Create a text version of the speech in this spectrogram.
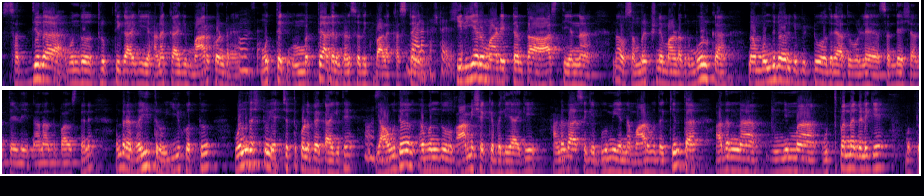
ಸದ್ಯದ ಒಂದು ತೃಪ್ತಿಗಾಗಿ ಹಣಕ್ಕಾಗಿ ಮಾರ್ಕೊಂಡ್ರೆ ಮತ್ತೆ ಮತ್ತೆ ಅದನ್ನು ಗಳಿಸೋದಕ್ಕೆ ಬಹಳ ಕಷ್ಟ. ಹಿರಿಯರು ಮಾಡಿಟ್ಟಂತ ಆಸ್ತಿಯನ್ನ ನಾವು ಸಂರಕ್ಷಣೆ ಮಾಡೋದ್ರ ಮೂಲಕ ನಾವು ಮುಂದಿನವರಿಗೆ ಬಿಟ್ಟು ಹೋದ್ರೆ ಅದು ಒಳ್ಳೆಯ ಸಂದೇಶ ಅಂತೇಳಿ ನಾನಾದ್ರೂ ಭಾವಿಸ್ತೇನೆ. ಅಂದ್ರೆ ರೈತರು ಈ ಹೊತ್ತು ಒಂದಷ್ಟು ಎಚ್ಚೆತ್ತುಕೊಳ್ಬೇಕಾಗಿದೆ. ಯಾವುದೇ ಒಂದು ಆಮಿಷಕ್ಕೆ ಬಲಿಯಾಗಿ ಹಣದಾಸೆಗೆ ಭೂಮಿಯನ್ನು ಮಾರುವುದಕ್ಕಿಂತ ಅದನ್ನ ನಿಮ್ಮ ಉತ್ಪನ್ನಗಳಿಗೆ ಮತ್ತು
